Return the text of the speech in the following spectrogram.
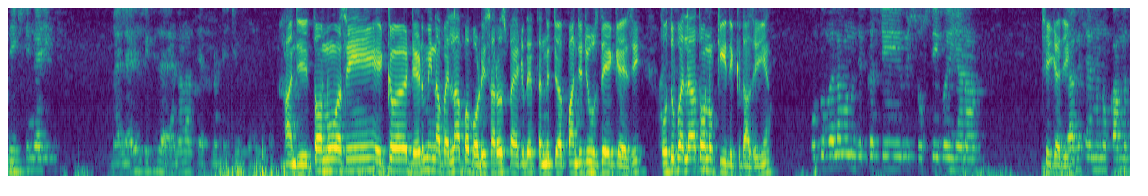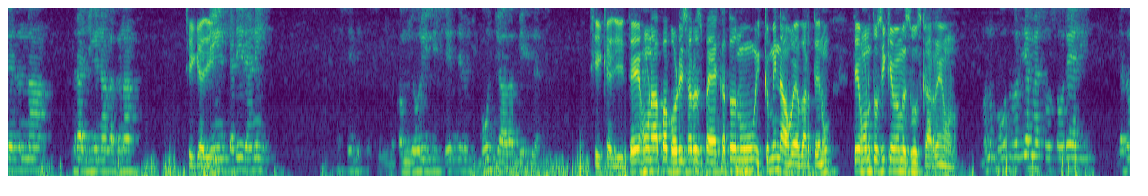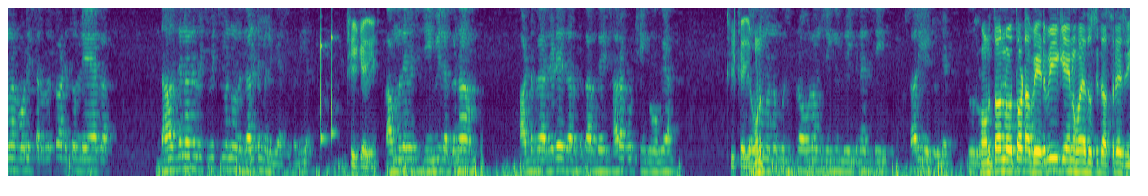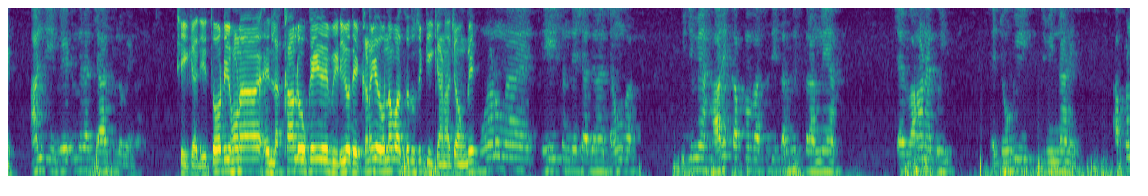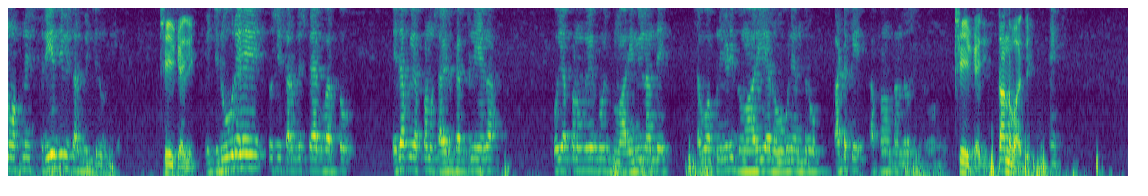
ਦੀਪ ਸਿੰਘ ਹੈ ਜੀ। ਮੈਂ ਲਹਿਰੀ ਸਿਟੀ ਦਾ ਰਹਿਣ ਵਾਲਾ ਤੇ ਆਪਣਾ ਡਿਸਟ੍ਰਿਕਟ ਸੰਗਰੂਰ ਹਾਂਜੀ ਤੁਹਾਨੂੰ ਅਸੀਂ ਇੱਕ ਡੇਢ ਮਹੀਨਾ ਪਹਿਲਾਂ ਆਪਾਂ ਬੋਡੀ ਸਰਵਿਸ ਪੈਕ ਦੇ ਤਿੰਨ ਜਾਂ ਪੰਜ ਜੂਸ ਦੇ ਕੇ ਗਏ ਸੀ। ਉਦੋਂ ਪਹਿਲਾਂ ਤੁਹਾਨੂੰ ਕੀ ਦਿੱਕਤਾਂ ਸੀਗੀਆਂ? ਉਸ ਤੋਂ ਪਹਿਲਾਂ ਮੈਨੂੰ ਦਿੱਕਤ ਸੀ ਵੀ ਸੁਸਤੀ ਪਈ ਜਾਣਾ। ਠੀਕ ਹੈ ਜੀ। ਜਾਂ ਕਿਸੇ ਨੇ ਮੈਨੂੰ ਕੰਮ ਦੇ ਦੇਣਾ ਮੇਰਾ ਜੀ ਨਾ ਲੱਗਣਾ। ਠੀਕ ਹੈ ਜੀ। ਨੀਂਦ ਚੜੀ ਰਹਿਣੀ। ਬਸ ਇਹ ਦਿੱਕਤ ਸੀ। ਮੈਨੂੰ ਕਮਜ਼ੋਰੀ ਸੀ ਸਿਹਤ ਦੇ ਵਿੱਚ ਬਹੁਤ ਜ਼ਿਆਦਾ ਵੀਕਨੈਸ ਸੀ। ਠੀਕ ਹੈ ਜੀ। ਤੇ ਹੁਣ ਆਪਾਂ ਬੋਡੀ ਸਰਵਿਸ ਪੈਕ ਤੁਹਾਨੂੰ 1 ਮਹੀਨਾ ਹੋ ਗਿਆ ਵਰਤੇ ਨੂੰ। ਤੇ ਹੁਣ ਤੁਸੀਂ ਕਿਵੇਂ ਮਹਿਸੂਸ ਕਰ ਰਹੇ ਹੋ ਹੁਣ? ਮੈਨੂੰ ਬਹੁਤ ਵਧੀਆ ਮਹਿਸੂਸ ਹੋ ਰਿਹਾ ਜੀ। ਜਦੋਂ ਮੈਂ ਬੋਡੀ ਸਰਵਿਸ ਤੁਹਾਡੇ ਤੋਂ ਲਿਆ ਹੈਗਾ 10 ਦਿਨਾਂ ਦੇ ਵਿੱਚ ਵਿੱਚ ਮੈਨੂੰ ਰਿਜ਼ਲਟ ਮਿਲ ਗਿਆ ਸੀ ਵਧੀਆ। ਠੀਕ ਹੈ ਜੀ। ਕੰਮ ਦੇ ਵਿੱਚ ਜੀ ਵੀ ਲੱਗਣਾ ਹੱਡ ਪੈਰ ਜਿਹੜੇ ਦਰਦ ਕਰਦੇ ਸੀ ਸਾਰਾ ਕੁਝ ਠੀਕ ਹੋ ਗਿਆ। ਠੀਕ ਹੈ ਜੀ। ਹੁਣ ਮੈਨੂੰ ਕੁਝ ਪ੍ਰੋਬਲਮ ਸੀਗੀ ਵੀਕਨੈਸ ਸੀ ਸਾਰੀ A to Z ਦੂਰ ਹੋ ਹੁਣ ਗਈ। ਤੁਹਾਨੂੰ ਤੁਹਾਡਾ weight ਵੀ ਗੇਨ ਹੋਇਆ ਤੁਸੀਂ ਦੱਸ ਰਹੇ ਸੀ? ਹਾਂਜੀ weight ਮੇਰਾ 4 ਕਿਲੋ ਵੇਨਾ ਠੀਕ ਹੈ ਜੀ। ਤੁਹਾਡੀ ਹੁਣ ਇਹ ਲੱਖਾਂ ਲੋਕ ਇਹ ਵੀਡੀਓ ਦੇਖਣਗੇ ਉਹਨਾਂ ਵਾਸਤੇ ਤੁਸੀਂ ਕੀ ਕਹਿਣਾ ਚਾਹੋਗੇ? ਉਹਨਾਂ ਨੂੰ ਮੈਂ ਇਹੀ ਸੰਦੇਸ਼ਾ ਦੇਣਾ ਚਾਹੂੰਗਾ ਵੀ ਜਿਵੇਂ ਹਰ ਇੱਕ ਆਪਾਂ ਬੱਸ ਦੀ ਸਰਵਿਸ ਕਰਾਉਂਦੇ ਆ ਚਾਹੇ ਵਾਹਨ ਹੈ ਕੋਈ ਚਾਹੇ ਜੋ ਵੀ ਜ਼ਮੀਨਾਂ ਨੇ ਆਪਾਂ ਨੂੰ ਆਪਣੇ ਸਰੀਰ ਦੀ ਵੀ ਸਰਵਿਸ ਜ਼ਰੂਰੀ ਹੈ। ਠੀਕ ਹੈ ਜੀ। ਵੀ ਜ਼ਰੂਰ ਇਹ ਤੁਸੀਂ ਸਰਵਿਸ ਪੈਕ ਵਰਤੋ ਇਹਦਾ ਕੋਈ ਆਪਾਂ ਨੂੰ ਸਾਈਡ ਇਫੈਕਟ ਨਹੀਂ ਹੈਗਾ ਕੋਈ ਆਪਾਂ ਨੂੰ ਇਹ ਕੋਈ ਬਿਮਾਰੀ ਨਹੀਂ ਲਾਉਂਦੇ ਸਗੋਂ ਆਪਣੀ ਜਿਹੜੀ ਬਿਮਾਰੀ ਹੈ ਰੋਗ ਨੇ ਅੰਦਰੋਂ ਕੱਢ ਕੇ ਆਪਾਂ ਨੂੰ ਤੰਦਰੁਸਤ ਕਰਵਾਉਣਗੇ ਠੀਕ ਹੈ ਜੀ। ਧੰਨਵਾਦ ਜੀ। Amen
